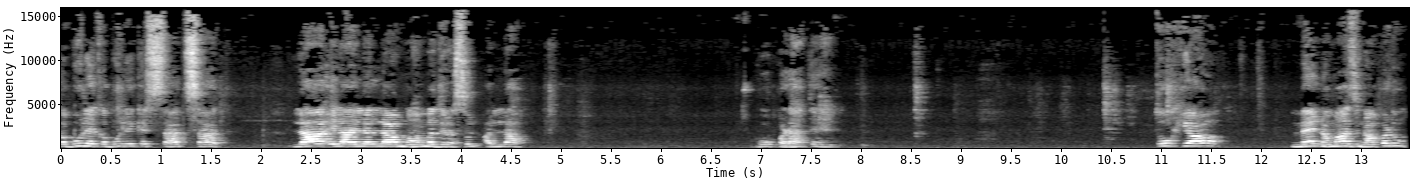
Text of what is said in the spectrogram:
कबूले कबूले के साथ साथ ला इला मोहम्मद रसूल अल्लाह, वो पढ़ाते हैं। तो क्या मैं नमाज़ ना पढ़ूं?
